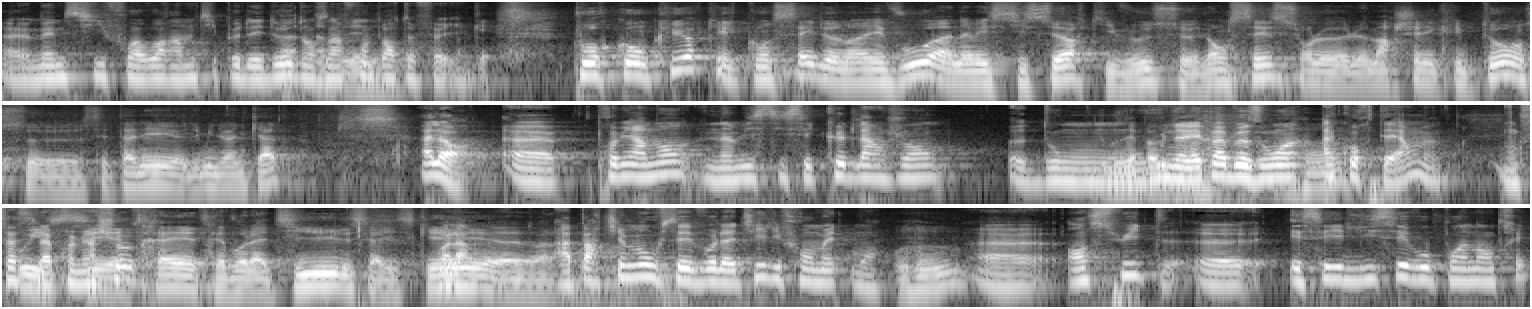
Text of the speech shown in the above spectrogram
euh, même s'il faut avoir un petit peu des deux dans un, fonds de portefeuille. Pour conclure, quel conseil donneriez-vous à un investisseur qui veut se lancer sur le, marché des cryptos cette année 2024 Alors, euh, premièrement, n'investissez que de l'argent euh, dont vous, n'avez pas besoin à court terme. Donc ça, c'est la première chose. C'est très, très volatile, c'est risqué. À partir du moment où c'est volatile, il faut en mettre moins. Mhm. ensuite, essayez de lisser vos points d'entrée.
